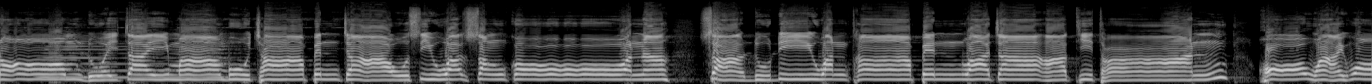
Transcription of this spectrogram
น้อมด้วยใจมาบูชาเป็นเจ้าสิวสังกรนะสาดุดีวันทาเป็นวาจาอธิษฐาน ขอไหว้วอ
